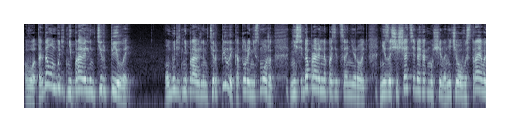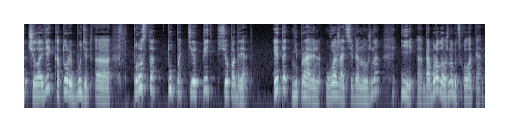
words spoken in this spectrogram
вот, тогда он будет неправильным терпилой. Он будет неправильным терпилой, который не сможет ни себя правильно позиционировать, ни защищать себя как мужчина, ничего выстраивать. Человек, который будет э, просто тупо терпеть все подряд. Это неправильно. Уважать себя нужно, и э, добро должно быть с кулаками.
